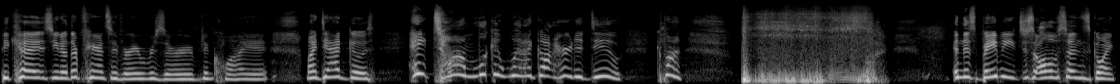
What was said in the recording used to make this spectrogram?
because you know their parents are very reserved and quiet my dad goes hey tom look at what i got her to do. Come on. And this baby just all of a sudden is going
